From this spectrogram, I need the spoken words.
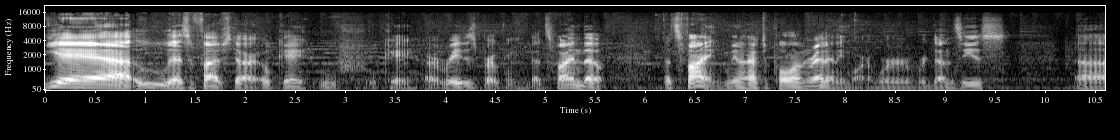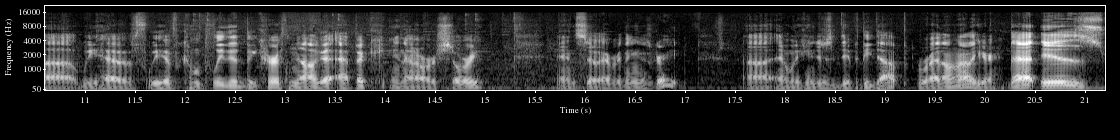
yeah, ooh, that's a five star. Okay, oof, okay. Our raid is broken. That's fine though. That's fine. We don't have to pull on red anymore. We're we're dunsies. Uh, we have we have completed the Kurthnaga epic in our story, and so everything is great. Uh, and we can just dippity dop right on out of here. That is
